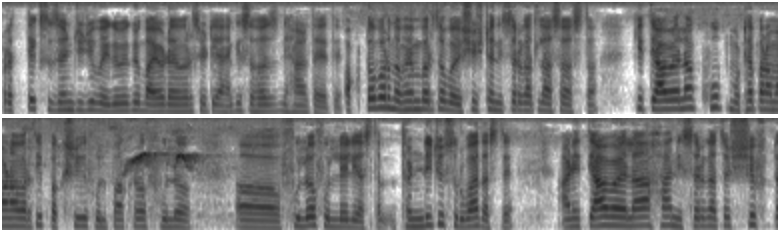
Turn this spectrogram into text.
प्रत्येक सीझनची जी वेगवेगळी बायोडायव्हर्सिटी आहे ती सहज निहाळता येते. ऑक्टोबर नोव्हेंबरचं वैशिष्ट्य निसर्गातलं असं असतं की त्यावेळेला खूप मोठ्या प्रमाणावरती पक्षी फुलपाखरं फुलं फुलं फुललेली असतात. थंडीची सुरुवात असते. आणि त्यावेळेला हा निसर्गाचं शिफ्ट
